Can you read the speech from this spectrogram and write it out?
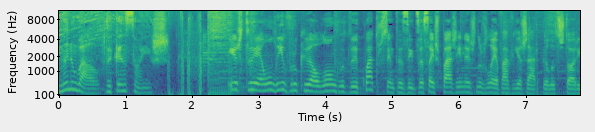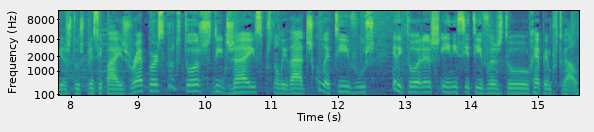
Manual de Canções. Este é um livro que, ao longo de 416 páginas, nos leva a viajar pelas histórias dos principais rappers, produtores, DJs, personalidades, coletivos, editoras e iniciativas do rap em Portugal.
